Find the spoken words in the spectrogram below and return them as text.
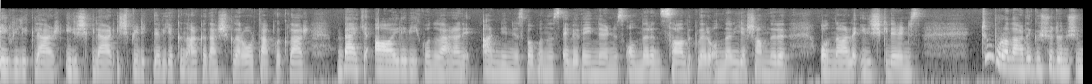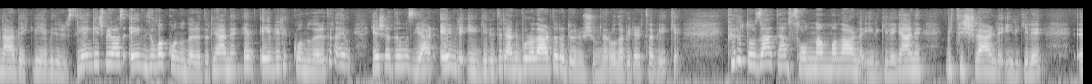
evlilikler ilişkiler işbirlikleri yakın arkadaşlıklar ortaklıklar belki ailevi konular hani anneniz babanız ebeveynleriniz onların sağlıkları onların yaşamları onlarla ilişkileriniz Tüm buralarda güçlü dönüşümler bekleyebiliriz. Yengeç biraz ev yuva konularıdır. Yani hem evlilik konularıdır hem yaşadığımız yer evle ilgilidir. Yani buralarda da dönüşümler olabilir tabii ki. Plüto zaten sonlanmalarla ilgili yani bitişlerle ilgili ee,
